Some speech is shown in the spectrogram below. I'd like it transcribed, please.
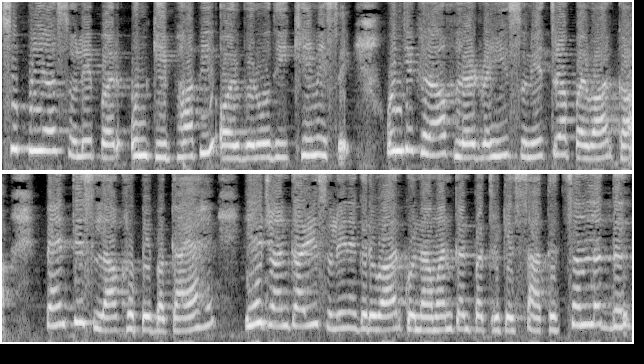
सुप्रिया सुले पर उनकी भाभी और विरोधी खेमे से उनके खिलाफ लड़ रही सुनेत्रा परिवार का 35 लाख रुपए बकाया है। यह जानकारी सुले ने गुरुवार को नामांकन पत्र के साथ संलग्न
